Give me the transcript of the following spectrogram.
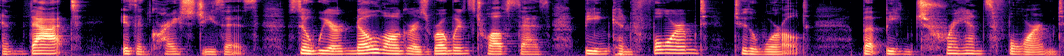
And that is in Christ Jesus. So we are no longer, as Romans 12 says, being conformed to the world, but being transformed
